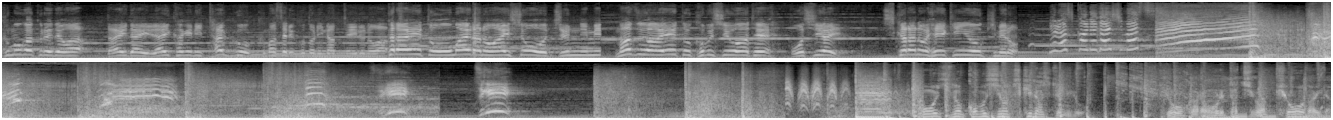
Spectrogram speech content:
雲隠れでは代々雷影にタッグを組ませることになっているのはから A とお前らの相性を順に見まずは A と拳を当て押し合い力の平均を決めろ。よろしくお願いします。次！次もう一度拳を突き出してみろ。今日から俺たちは兄弟だ。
